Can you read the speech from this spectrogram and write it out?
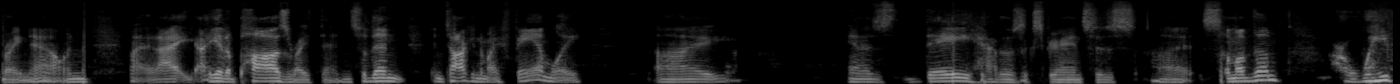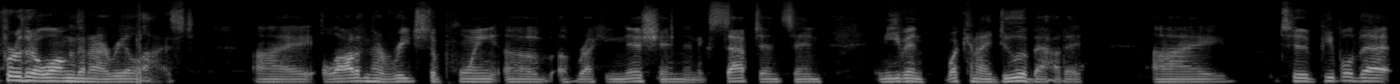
right now and I, I get a pause right then. So then in talking to my family i and as they have those experiences uh, some of them are way further along than i realized. I, a lot of them have reached a point of, of recognition and acceptance and, and even what can i do about it? I, to people that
